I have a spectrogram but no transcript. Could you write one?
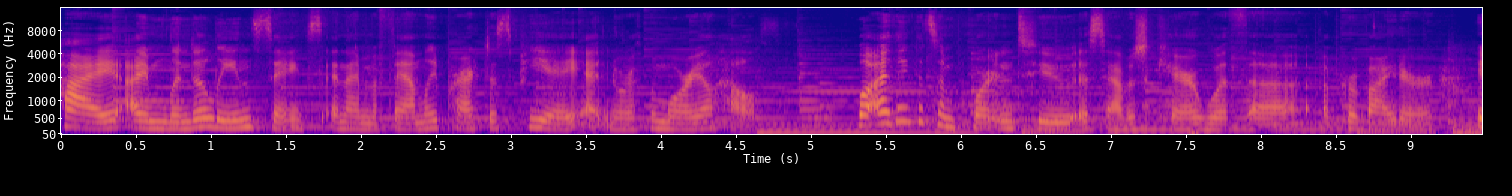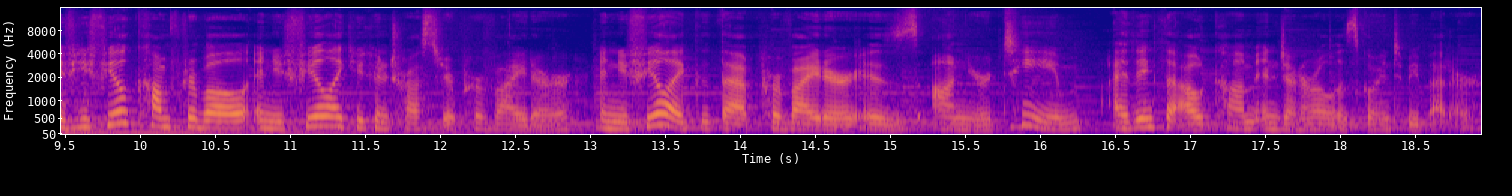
Hi, I'm Linda Lien Sanks and I'm a family practice PA at North Memorial Health. Well, I think it's important to establish care with a, a, provider. If you feel comfortable and you feel like you can trust your provider and you feel like that provider is on your team, I think the outcome in general is going to be better.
